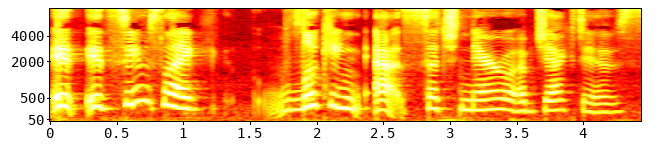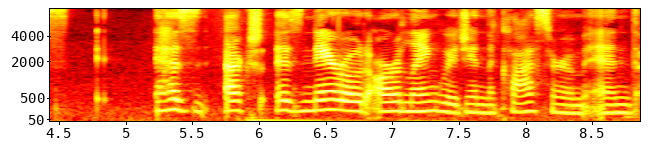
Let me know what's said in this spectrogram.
It it seems like looking at such narrow objectives has actually has narrowed our language in the classroom and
